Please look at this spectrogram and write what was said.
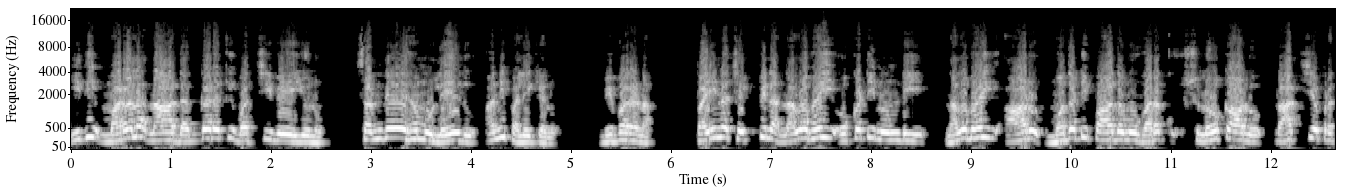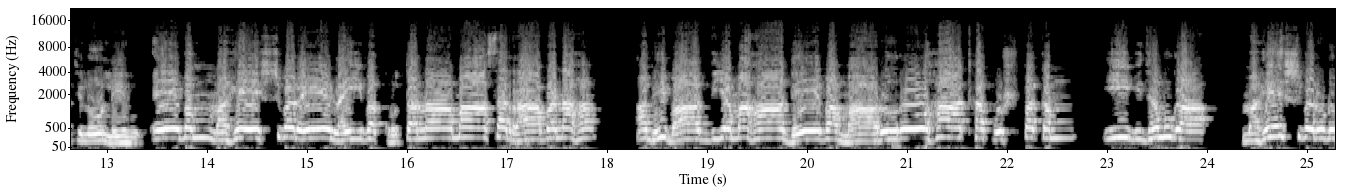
ఇది మరల నా దగ్గరకి వచ్చివేయును. సందేహము లేదు అని పలికెను. వివరణ పైన చెప్పిన నలభై ఒకటి నుండి నలభై ఆరు మొదటి పాదము వరకు శ్లోకాలు ప్రాచ్యప్రతిలో లేవు. ఏం మహేశ్వరేణైవ కృతనామాస రావణ అభివాద్య మహాదేవ మారురోహాథ పుష్పకం. ఈ విధముగా మహేశ్వరుడు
